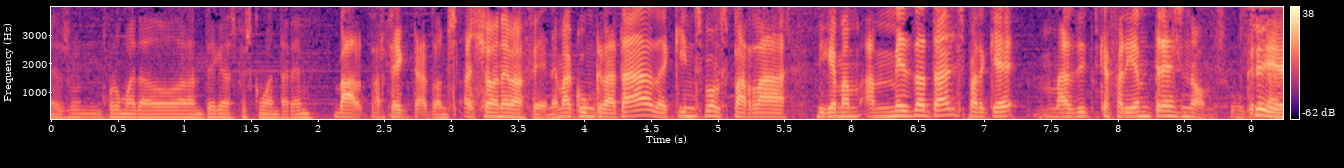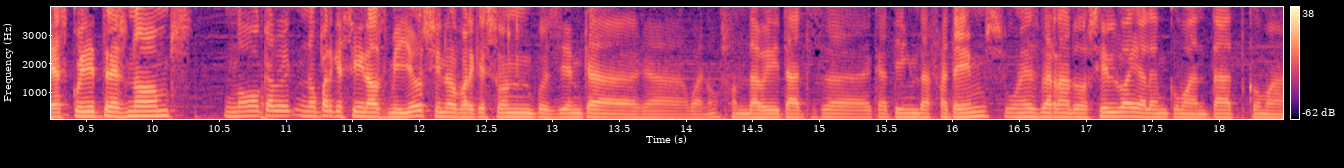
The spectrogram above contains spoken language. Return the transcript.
és un prometedor delanter que després comentarem. Val, perfecte, doncs això anem a fer. Anem a concretar de quins vols parlar, diguem, amb, amb més detalls, perquè m'has dit que faríem tres noms. Sí, he escollit tres noms, no, no perquè siguin els millors, sinó perquè són pues, gent que, que bueno, són d'habilitats eh, que tinc de fa temps. Un és Bernardo Silva, ja l'hem comentat com a,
